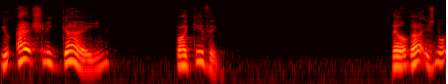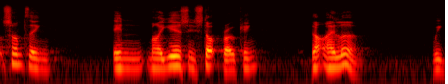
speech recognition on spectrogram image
you actually gain by giving. Now, that is not something in my years in stockbroking that I learned we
